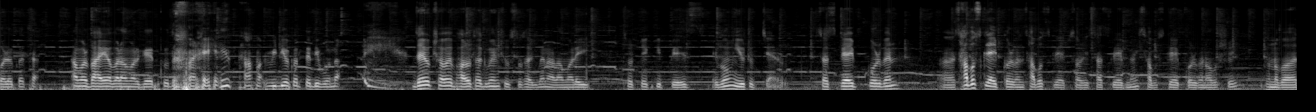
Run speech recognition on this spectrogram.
বড় কথা। আমার ভাই আবার আমার আমাকে থুতো মারে, আমার ভিডিও করতে দিব না। যাই হোক, সবাই ভালো থাকবেন, সুস্থ থাকবেন। আর আমার এই ছোট্ট একটি পেজ এবং ইউটিউব চ্যানেল সাবস্ক্রাইব করবেন। সাবস্ক্রাইব করবেন সাবস্ক্রাইব সরি সাবস্ক্রাইব নয় সাবস্ক্রাইব করবেন অবশ্যই। ধন্যবাদ।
